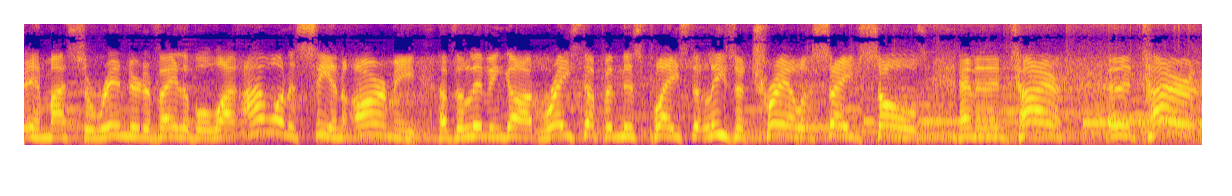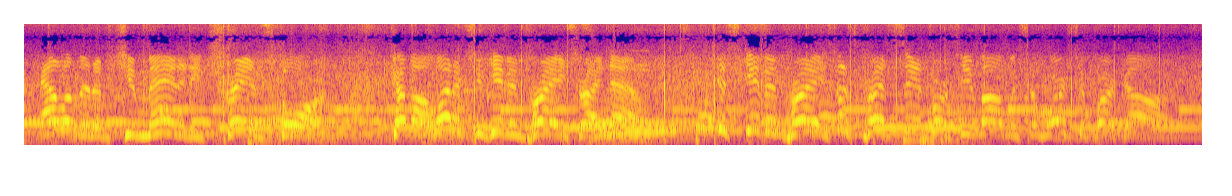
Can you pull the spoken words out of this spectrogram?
in my surrendered, available life. I want to see an army of the living God raised up in this place that leaves a trail of saved souls and an entire an entire element of humanity transformed. Come on, why don't you give him praise right now? Just give him praise. Let's press in for a few moments and worship our God.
